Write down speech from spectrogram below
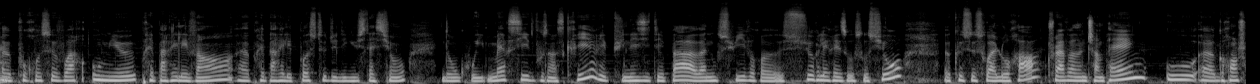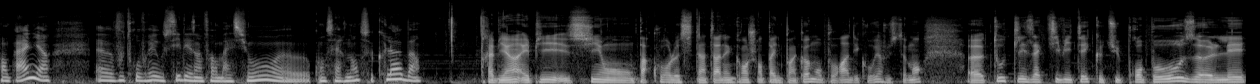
euh, pour recevoir au mieux, préparer les vins, euh, préparer les postes de dégustation. Donc oui, merci de vous inscrire. Et puis, n'hésitez pas à nous suivre sur les réseaux sociaux, que ce soit Laura, Travel and Champagne ou Grand Champagne. Vous trouverez aussi des informations concernant ce club. Très bien. Et puis, si on parcourt le site internet grandchampagne.com, on pourra découvrir justement euh, toutes les activités que tu proposes, les,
